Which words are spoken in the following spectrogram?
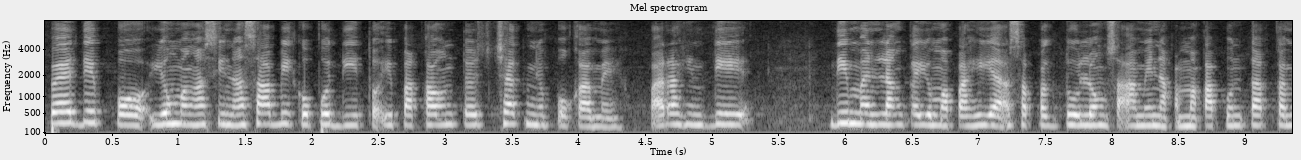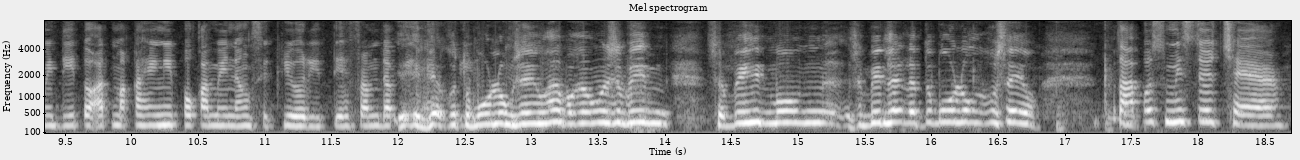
Pwede po, yung mga sinasabi ko po dito, ipa-counter check nyo po kami para hindi hindi man lang kayo mapahiya sa pagtulong sa amin na makapunta kami dito at makahingi po kami ng security from the Eh, Hindi ako tumulong sa iyo ha. Baka mo sabihin, sabihin mong, sabihin lang na tumulong ako sa iyo. Tapos, Mr. Chair,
